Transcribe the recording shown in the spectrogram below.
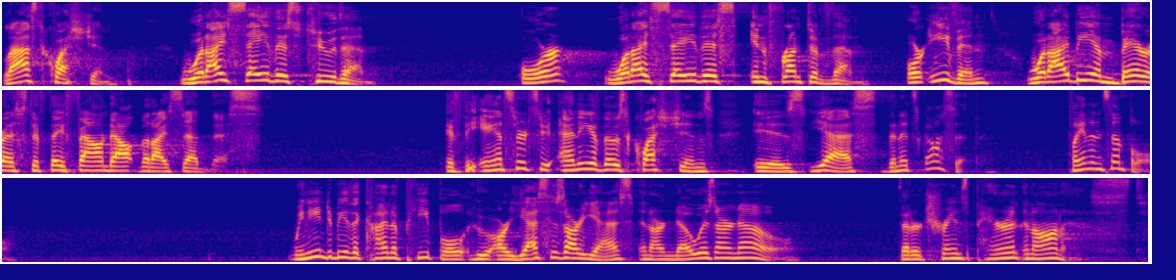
Last question Would I say this to them? Or would I say this in front of them? Or even, would I be embarrassed if they found out that I said this? If the answer to any of those questions is yes, then it's gossip. Plain and simple. We need to be the kind of people who our yes is our yes and our no is our no, that are transparent and honest.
